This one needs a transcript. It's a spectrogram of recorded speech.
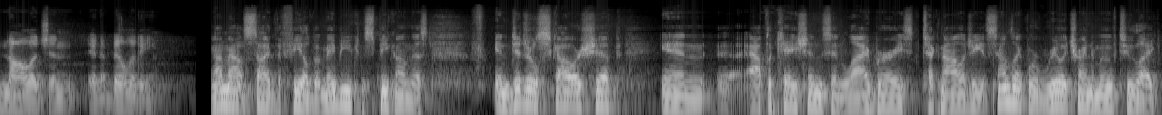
knowledge and, and ability. I'm outside the field, but maybe you can speak on this. In digital scholarship, in uh, applications, in libraries, technology, it sounds like we're really trying to move to like,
